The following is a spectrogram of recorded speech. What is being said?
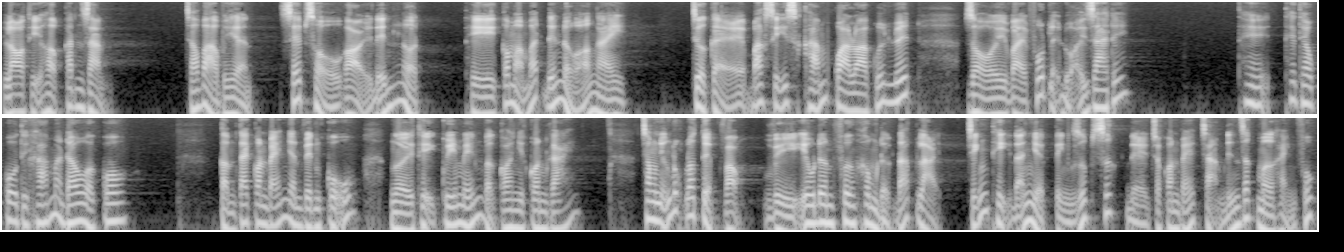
Lo thị hợp căn dặn. Cháu bảo viện, Xếp sổ gọi đến lượt, Thì có mà mất đến nửa ngày. Chưa kể bác sĩ khám qua loa quyết luyết, Rồi vài phút lại đuổi ra đấy. Thế, thế theo cô thì khám ở đâu hả cô? Cầm tay con bé nhân viên cũ Người thị quý mến và coi như con gái. Trong những lúc đó tuyệt vọng Vì yêu đơn phương không được đáp lại Chính thị đã nhiệt tình giúp sức Để cho con bé chạm đến giấc mơ hạnh phúc.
